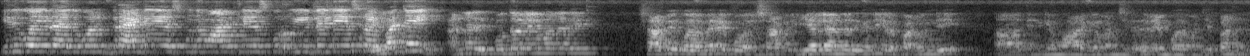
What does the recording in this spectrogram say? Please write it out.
ఇదిగో ఇరా ఇదిగో గ్రైండ్ చేసుకుందాం వాళ్ళు ఇట్లా చేసుకురు ఇట్లా ఇట్లా చేసుకురు అవి బంద్ చేయి. అన్నది పొద్దున్న ఏమన్నది? షాపింగ్ పోదాం రేపు షాపింగ్ ఇయ్యాలి అన్నది కానీ ఇలా పని ఉంది. ఆ, దీనికి ఏమో ఆరోగ్యం మంచి లేదు రేపు పోదామని చెప్పి అన్నది.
